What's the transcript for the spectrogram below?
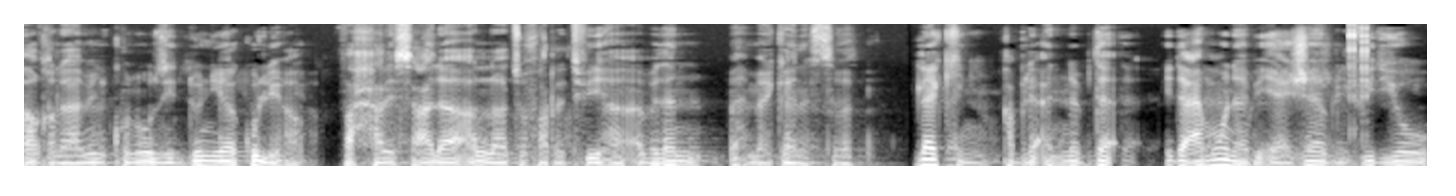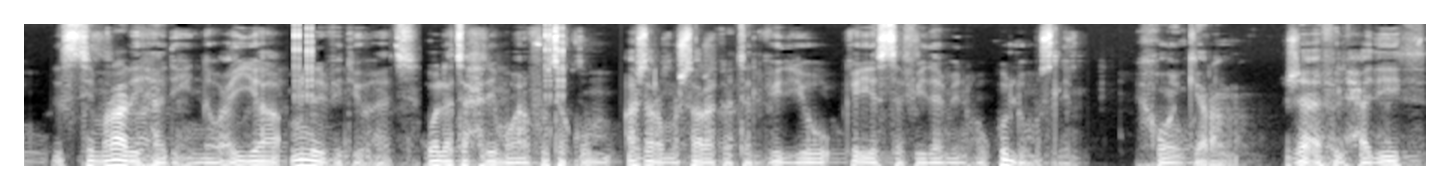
أغلى من كنوز الدنيا كلها. فاحرص على ألا تفرط فيها أبدا مهما كان السبب. لكن قبل أن نبدأ ادعمونا بإعجاب للفيديو لاستمرار هذه النوعية من الفيديوهات. ولا تحرموا أنفسكم أجر مشاركة الفيديو كي يستفيد منه كل مسلم. إخوان كرام جاء في الحديث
